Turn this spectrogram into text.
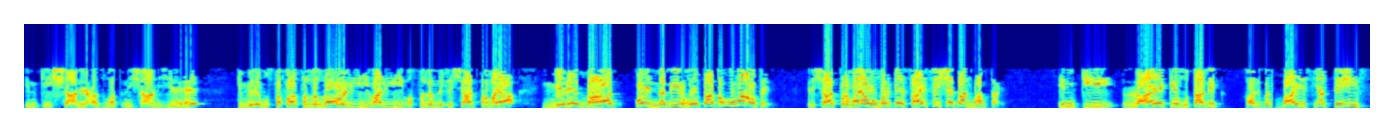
ان کی شان عظمت نشان یہ ہے کہ میرے مصطفیٰ صلی اللہ علیہ ولیہ وسلم نے ارشاد فرمایا، میرے بعد کوئی نبی ہوتا تو عمر ہوتے۔ ارشاد فرمایا، عمر کے سائے سے شیطان بھاگتا ہے۔ ان کی رائے کے مطابق غالباً بائیس یا تیئیس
